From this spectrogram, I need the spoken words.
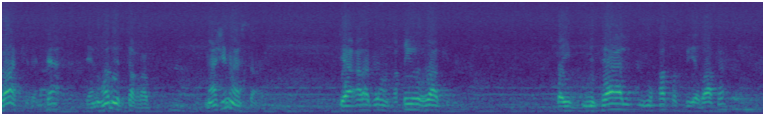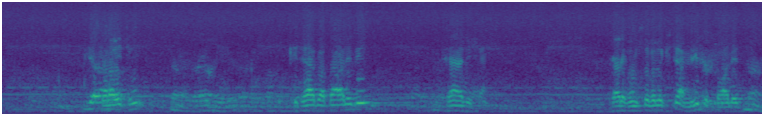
راكبا. لا لأنه هذا يستغرب ماشي ما يستغرب جاء رجل فقير راكبا. طيب مثال المخصص بإضافة. اشتريت كتاب طالب ثالثا. تعرف من صفة الكتاب من الطالب نعم.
